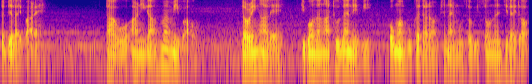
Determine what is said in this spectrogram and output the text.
တက်ပြစ်လိုက်ပါတယ်။ဒါကိုအာနီကမှတ်မိပါဘူး။လော်ရင်းကလည်းဒီပုံစံကထူးဆန်းနေပြီးပုံမှန်ပုကတ်တာတော့ဖြစ်နိုင်မှုဆိုပြီးစုံစမ်းကြည့်လိုက်တော့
